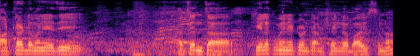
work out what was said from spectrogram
మాట్లాడడం అనేది అత్యంత కీలకమైనటువంటి అంశంగా భావిస్తున్నాం.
